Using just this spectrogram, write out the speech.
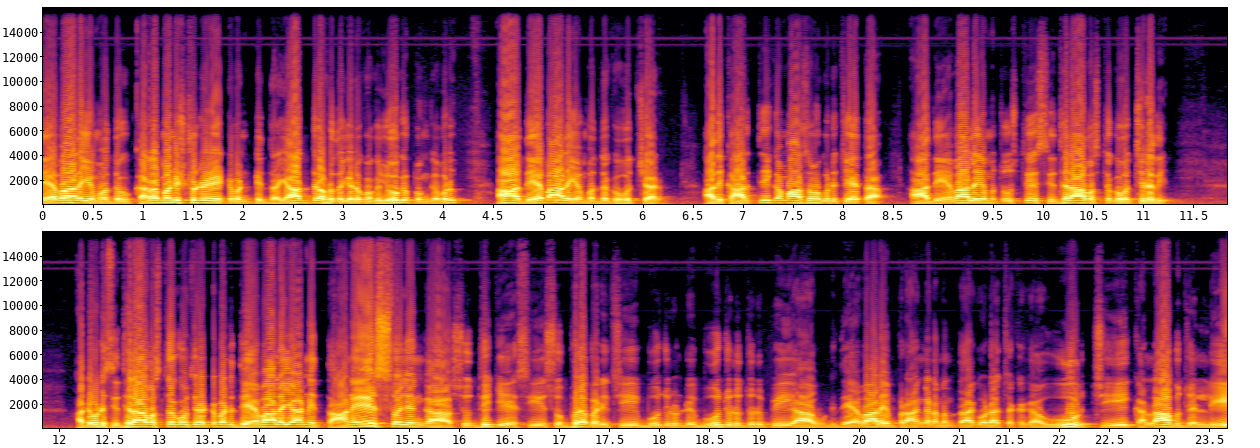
దేవాలయం వద్దకు కర్మనిష్ఠుడైనటువంటి దయాద్ర హృదయుడు ఒక యోగ పుంగవుడు ఆ దేవాలయం వద్దకు వచ్చాడు. అది కార్తీక మాసము ఒకటి చేత ఆ దేవాలయం చూస్తే శిథిలావస్థకు వచ్చినది. అటువంటి శిథిలావస్థకు వచ్చినటువంటి దేవాలయాన్ని తానే స్వయంగా శుద్ధి చేసి శుభ్రపరిచి బూజులుంటే బూజులు తుడిపి ఆ దేవాలయం ప్రాంగణమంతా కూడా చక్కగా ఊడ్చి కల్లాబు జల్లి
